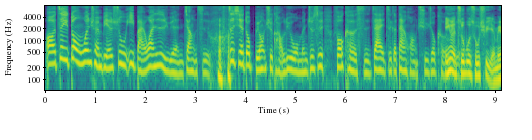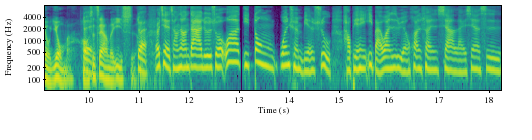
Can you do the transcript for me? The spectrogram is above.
哦、呃，这一栋温泉别墅一百万日元这样子，这些都不用去考虑，我们就是 focus 在这个蛋黄区就可以，因为租不出去也没有用嘛，哦，是这样的意思。对，而且常常大家就是说，哇，一栋温泉别墅好便宜，一百万日元换算下来，现在是。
